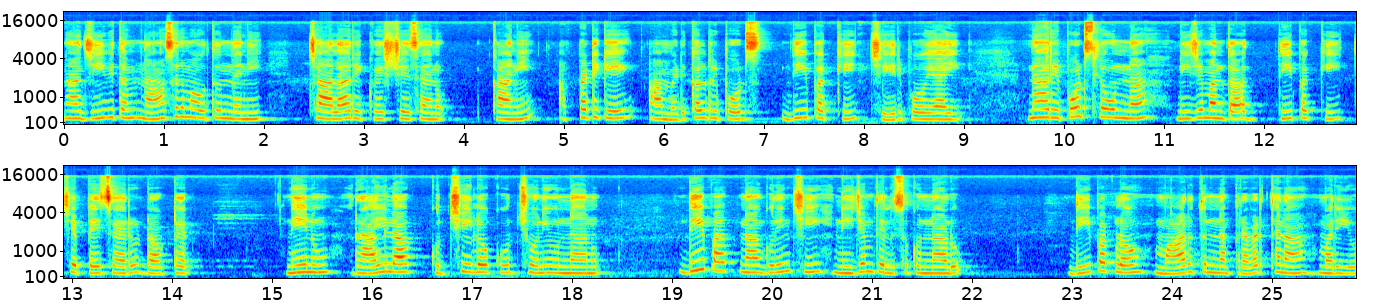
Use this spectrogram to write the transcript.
నా జీవితం నాశనం అవుతుందని చాలా రిక్వెస్ట్ చేశాను కానీ అప్పటికే ఆ మెడికల్ రిపోర్ట్స్ దీపక్కి చేరిపోయాయి నా రిపోర్ట్స్లో ఉన్న నిజమంతా దీపక్కి చెప్పేశారు డాక్టర్. నేను రాయిలా కుర్చీలో కూర్చొని ఉన్నాను. దీపక్ నా గురించి నిజం తెలుసుకున్నాడు. దీపక్లో మారుతున్న ప్రవర్తన మరియు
